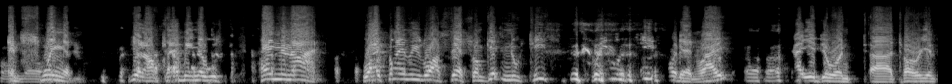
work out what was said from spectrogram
Oh, and no. swinging. You know, I mean, it was hanging on. Well, I finally lost that, so I'm getting new teeth, new teeth put in. Right? Uh-huh. How you doing, uh, Torian?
